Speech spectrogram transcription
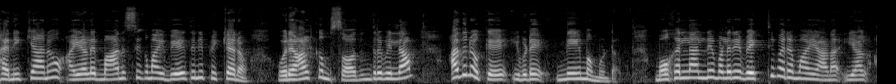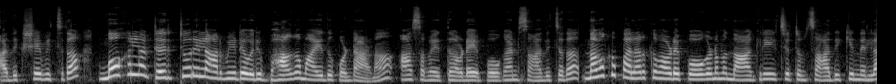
ഖനിക്കാനോ അയാളെ മാനസികമായി വേദനിപ്പിക്കാനോ ഒരാൾക്കും സ്വാതന്ത്ര്യമില്ല. അതിനൊക്കെ ഇവിടെ നിയമമുണ്ട്. മോഹൻലാലിനെ വളരെ വ്യക്തിപരമായാണ് ഇയാൾ അധിക്ഷേപിച്ചത്. മോഹൻലാൽ ടെറിറ്റോറിയൽ ആർമിയുടെ ഒരു ഭാഗമായതുകൊണ്ടാണ് ആ സമയത്ത് അവിടെ പോകാൻ സാധിച്ചത്. നമുക്ക് പലർക്കും അവിടെ പോകണമെന്ന് ആഗ്രഹിച്ചിട്ടും സാധിക്കുന്നില്ല.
